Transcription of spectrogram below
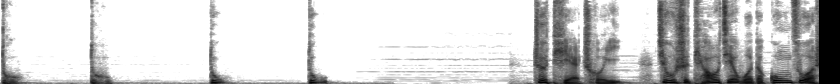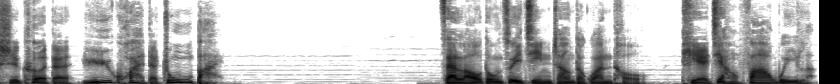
嘟，嘟，嘟，嘟。这铁锤就是调节我的工作时刻的愉快的钟摆。在劳动最紧张的关头，铁匠发威了，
